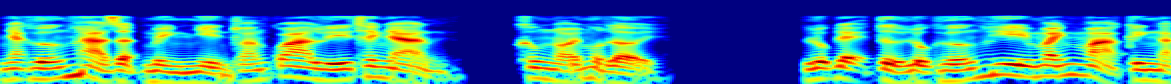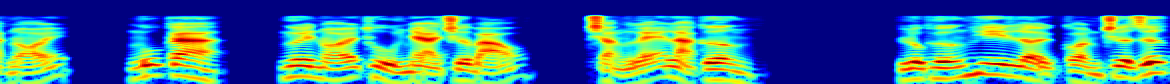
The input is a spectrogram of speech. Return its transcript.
nhạc hướng hà giật mình nhìn thoáng qua lý thanh nhàn, không nói một lời. Lục đệ tử lục hướng hy mánh mà kinh ngạc nói, ngũ ca, ngươi nói thủ nhà chưa báo, chẳng lẽ là cương? Lục hướng hy lời còn chưa dứt,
